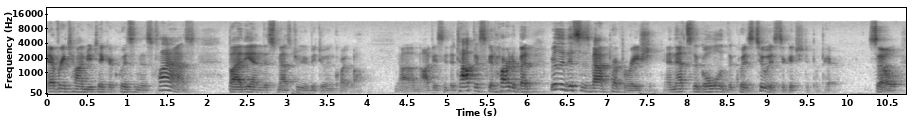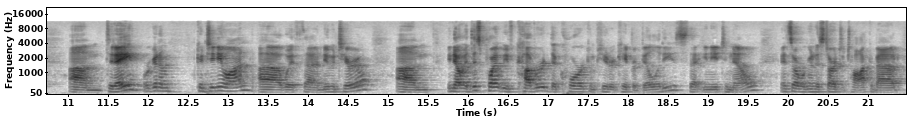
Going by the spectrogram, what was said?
every time you take a quiz in this class, by the end of the semester, you'll be doing quite well. Um, obviously, the topics get harder, but really this is about preparation. And that's the goal of the quiz too, is to get you to prepare. So um, today we're going to continue on uh, with uh, new material. Um, you know, at this point, we've covered the core computer capabilities that you need to know. And so we're going to start to talk about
